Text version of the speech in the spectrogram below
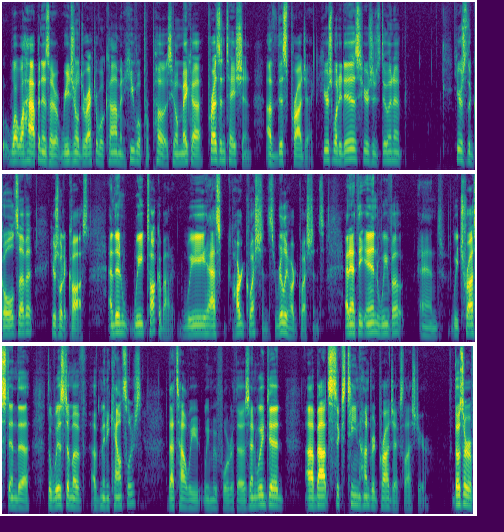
what will happen is a regional director will come and he will propose, he'll make a presentation of this project. Here's what it is, here's who's doing it, here's the goals of it, here's what it costs. And then we talk about it. We ask hard questions, really hard questions. And at the end, we vote. And we trust in the, the wisdom of, of many counselors. That's how we, we move forward with those. And we did about 1,600 projects last year. Those are,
